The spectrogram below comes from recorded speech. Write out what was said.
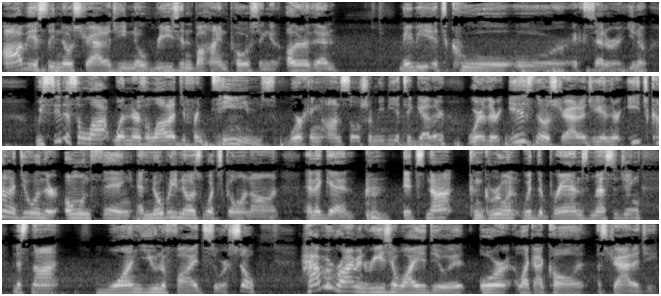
obviously no strategy no reason behind posting it other than maybe it's cool or etc you know we see this a lot when there's a lot of different teams working on social media together where there is no strategy and they're each kind of doing their own thing and nobody knows what's going on. And again it's not congruent with the brand's messaging and it's not one unified source. So have a rhyme and reason why you do it or like i call it a strategy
